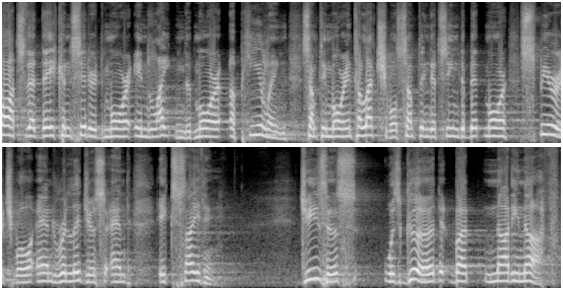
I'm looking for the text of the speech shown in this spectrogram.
thoughts that they considered more enlightened, more appealing, something more intellectual, something that seemed a bit more spiritual and religious and exciting. Jesus was good, but not enough.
